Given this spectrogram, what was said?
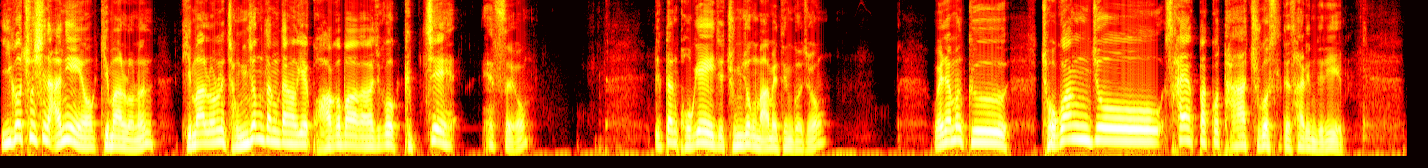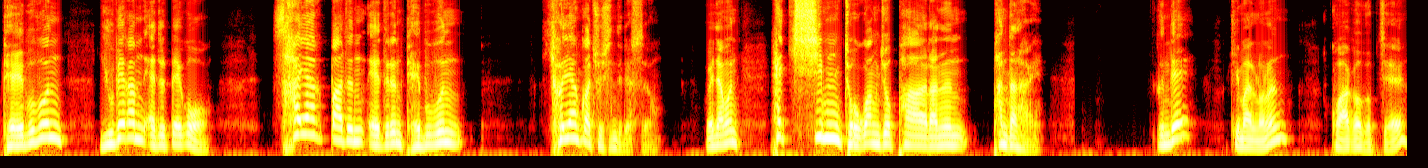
이거 출신 아니에요. 김한로는 김한로는 정정당당하게 과거 봐가지고 급제했어요. 일단 그게 이제 중종 마음에 든 거죠. 왜냐면 그 조광조 사약 받고 다 죽었을 때 살인들이 대부분 유배감 애들 빼고 사약 받은 애들은 대부분 현양과 출신들이었어요. 왜냐면 핵심 조광조파라는 판단하에. 근데 김한로는 과거 급제.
